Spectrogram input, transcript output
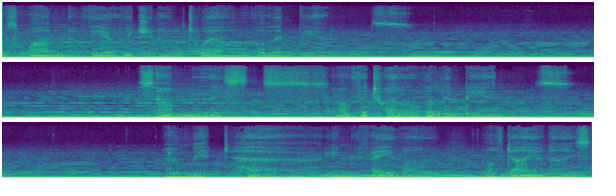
was one of the original twelve Olympians. Some lists of the twelve Olympians omit her in favor of Dionysus,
